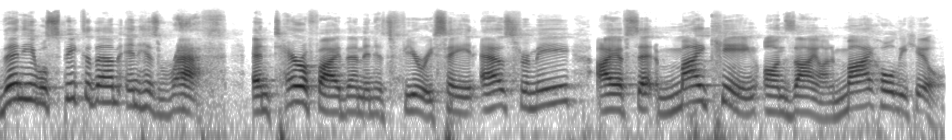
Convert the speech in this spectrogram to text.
Then he will speak to them in his wrath and terrify them in his fury, saying, As for me, I have set my king on Zion, my holy hill.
